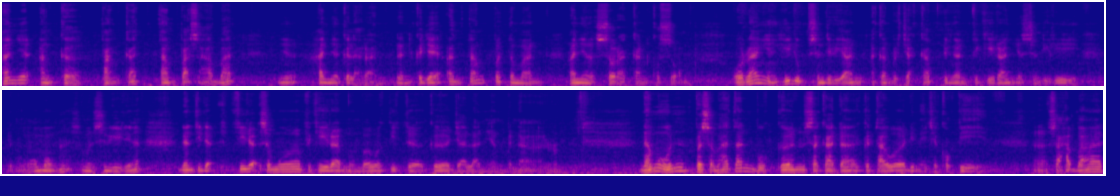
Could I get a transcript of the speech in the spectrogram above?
hanya angka pangkat tanpa sahabat ya hanya gelaran dan kejayaan tanpa teman hanya sorakan kosong orang yang hidup sendirian akan bercakap dengan fikirannya sendiri dia mengomong ha, sama sendiri ya. dan tidak tidak semua fikiran membawa kita ke jalan yang benar. Namun persahabatan bukan sekadar ketawa di meja kopi. Uh, sahabat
